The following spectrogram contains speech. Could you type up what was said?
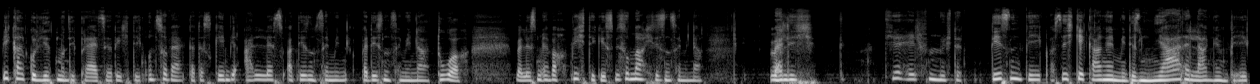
wie kalkuliert man die Preise richtig und so weiter. Das gehen wir alles diesem Seminar, bei diesem Seminar durch, weil es mir einfach wichtig ist. Wieso mache ich diesen Seminar? Weil ich dir helfen möchte, diesen Weg, was ich gegangen bin, diesen jahrelangen Weg,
